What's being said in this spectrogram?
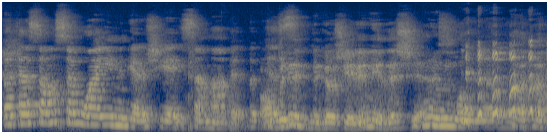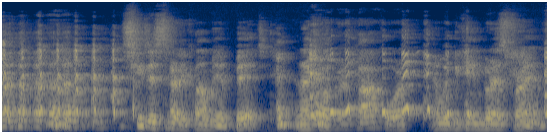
But that's also why you negotiate some of it oh, because well, we didn't negotiate any of this shit. Well, no. she just started calling me a bitch, and I called her a cock whore, and we became best friends.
